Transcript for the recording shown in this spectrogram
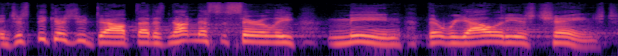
And just because you doubt, that does not necessarily mean that reality has changed.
